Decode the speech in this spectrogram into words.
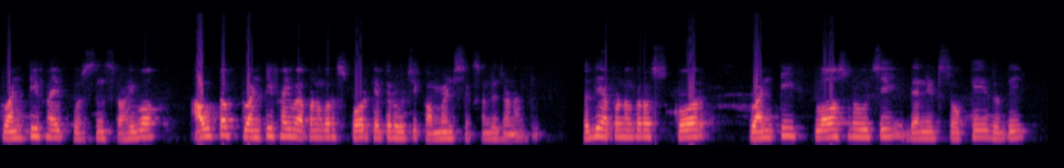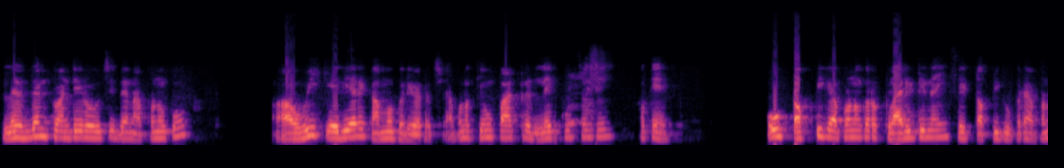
ଟ୍ୱେଣ୍ଟି ଫାଇଭ କ୍ୱେଶ୍ଚନ୍ସ ରହିବ ଆଉଟ୍ ଅଫ୍ ଟ୍ୱେଣ୍ଟି ଫାଇଭ ଆପଣଙ୍କର ସ୍କୋର କେତେ ରହୁଛି କମେଣ୍ଟ ସେକ୍ସନରେ ଜଣାନ୍ତୁ ଯଦି ଆପଣଙ୍କର ସ୍କୋର ଟ୍ୱେଣ୍ଟି ପ୍ଲସ୍ ରହୁଛି ଦେନ୍ ଇଟ୍ସ ଓକେ ଯଦି ଲେସ୍ ଦେନ୍ ଟ୍ୱେଣ୍ଟି ରହୁଛି ଦେନ୍ ଆପଣଙ୍କୁ ୱିକ୍ ଏରିଆରେ କାମ କରିବାର ଅଛି ଆପଣ କେଉଁ ପାର୍ଟରେ ଲେକ୍ କରୁଛନ୍ତି ଓକେ କୋଉ ଟପିକ୍ ଆପଣଙ୍କର କ୍ଲାରିଟି ନାହିଁ ସେଇ ଟପିକ୍ ଉପରେ ଆପଣ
